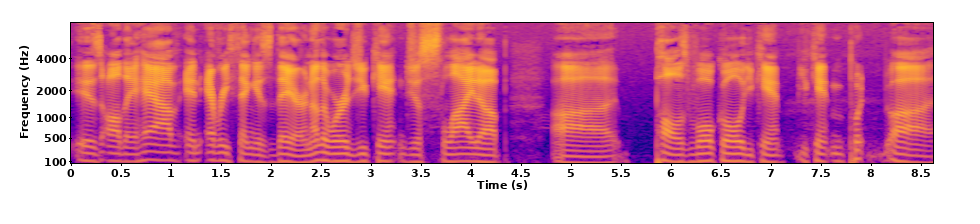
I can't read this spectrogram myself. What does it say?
is all they have, and everything is there. In other words, you can't just slide up uh, Paul's vocal. You can't you can't put uh,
